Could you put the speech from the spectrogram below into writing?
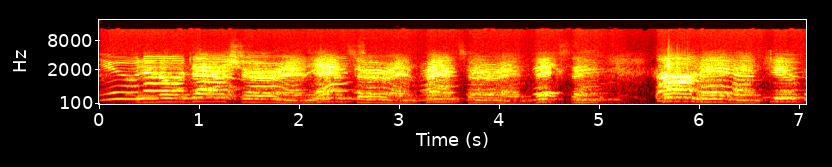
You know Dasher and Dancer and Prancer and Vixen, Comet and Cupid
